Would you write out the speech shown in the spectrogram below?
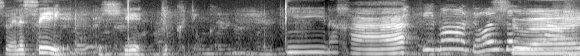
สวยละสิโอเคยกขึ้นยกขึ้นนี่นะคะพี่มอดโดนสวย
